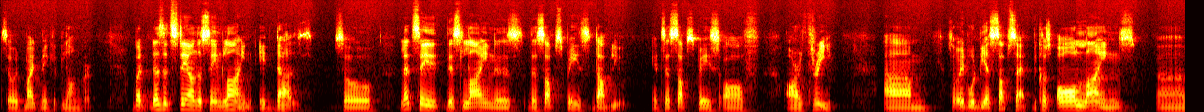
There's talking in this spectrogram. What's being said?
So it might make it longer. But does it stay on the same line? It does. So let's say this line is the subspace W. It's a subspace of R3. Um, so it would be a subset because all lines, uh,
